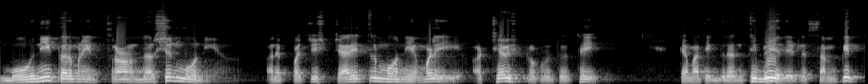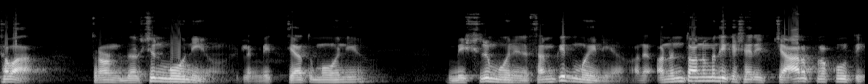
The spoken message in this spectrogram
મોહની કર્મની ત્રણ દર્શન મોહનીય અને પચીસ ચારિત્ર મોહનીય મળી અઠ્યાવીસ પ્રકૃતિઓ થઈ. તેમાંથી ગ્રંથિભેદ એટલે સંકિત થવા ત્રણ દર્શન મોહનીય એટલે મિથ્યાત મોહનીય, મિશ્ર મોહનીય સંકિત મોહનીય અને અનંતાનુમતિ કશારી ચાર પ્રકૃતિ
